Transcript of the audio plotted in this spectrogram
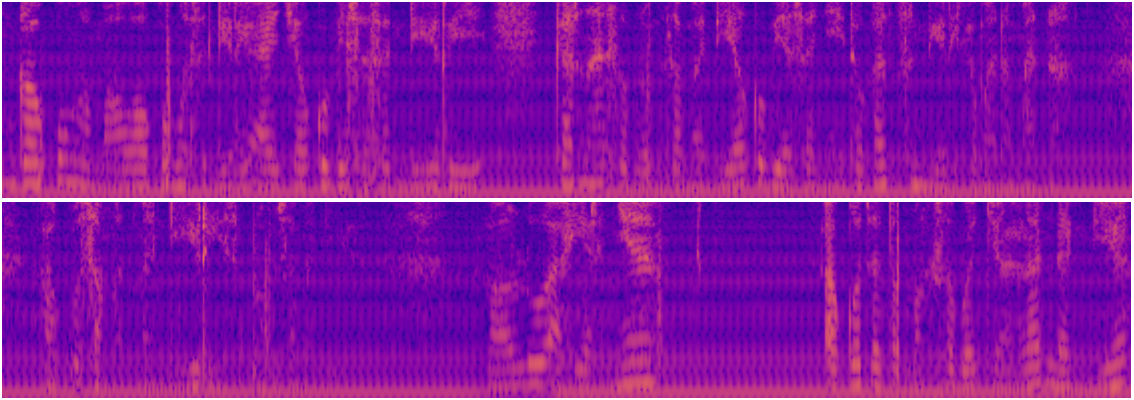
enggak aku nggak mau. Aku mau sendiri aja. Aku bisa sendiri. Karena sebelum sama dia aku biasanya itu kan sendiri ke mana-mana. Aku sangat mandiri sebelum sama dia. Lalu akhirnya aku tetap maksa buat jalan dan dia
